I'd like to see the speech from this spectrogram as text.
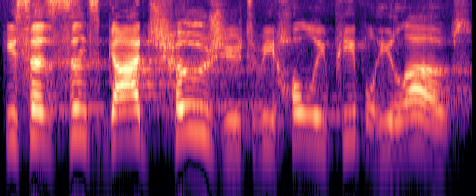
He says, Since God chose you to be holy people he loves,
